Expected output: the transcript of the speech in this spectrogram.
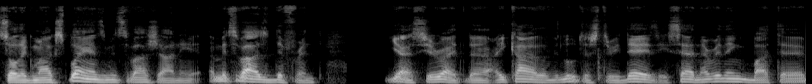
So the Gemara explains mitzvah shani. A mitzvah is different. Yes, you're right. The Ikar of Vilut is three days, he said, and everything, but uh,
